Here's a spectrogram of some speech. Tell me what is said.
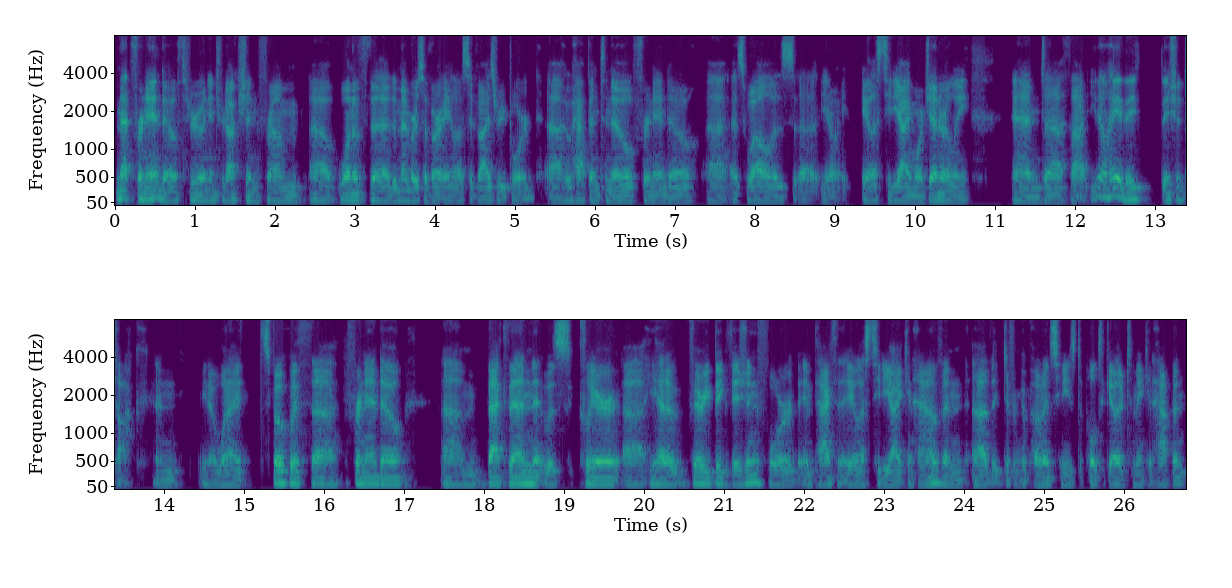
met Fernando through an introduction from uh, one of the the members of our ALS advisory board, uh, who happened to know Fernando uh, as well as uh, you know ALS TDI more generally, and uh, thought you know hey they they should talk. And you know when I spoke with uh, Fernando um, back then, it was clear he had a very big vision for the impact that ALS TDI can have and the different components he needs to pull together to make it happen.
